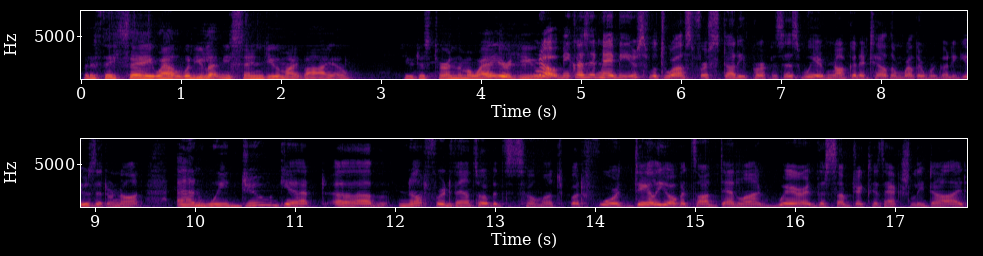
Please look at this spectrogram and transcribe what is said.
But if they say, well, would you let me send you my bio? Do you just turn them away, or do you? No, because it may be useful to us for study purposes. We're not going to tell them whether we're going to use it or not. And we do get, um, not for advance obits so much, but for daily obits on deadline where the subject has actually died.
